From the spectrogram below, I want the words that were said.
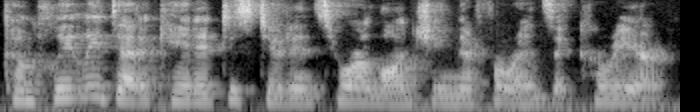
completely dedicated to students who are launching their forensic career.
